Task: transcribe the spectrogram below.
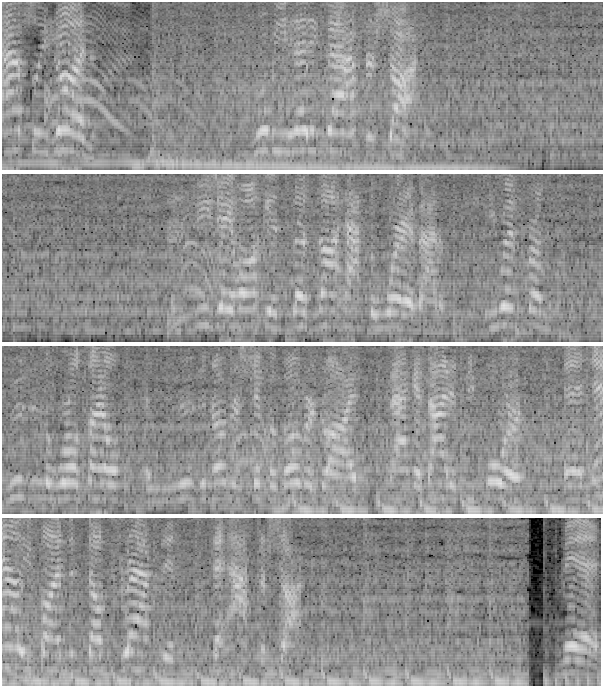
Ashley Dunn will be heading to Aftershock. And CJ Hawkins does not have to worry about him. He went from losing the world title and losing ownership of Overdrive back at Dynasty 4 and now he finds himself drafted to Aftershock. Man,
